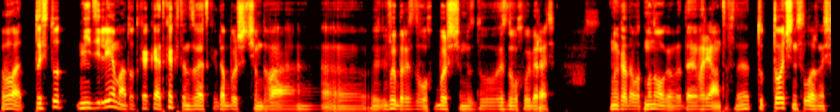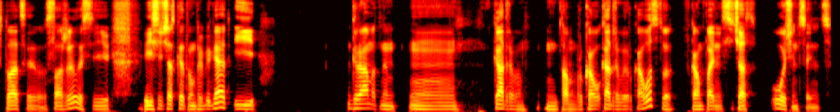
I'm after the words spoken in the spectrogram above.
Вот. То есть тут не дилемма, а тут какая-то, как это называется, когда больше, чем два, э, выбор из двух, больше, чем из двух, из двух выбирать. Ну, когда вот много да, вариантов, да, тут очень сложная ситуация сложилась, и, и сейчас к этому прибегают, и грамотным кадровым, там, руков... кадровое руководство в компании сейчас очень ценится.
